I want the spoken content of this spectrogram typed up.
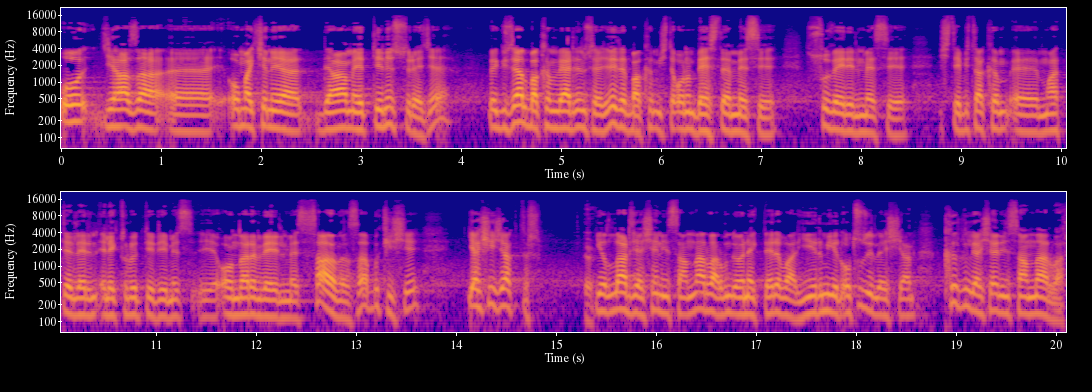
o cihaza, e, o makineye devam ettiğiniz sürece ve güzel bakım verdiğiniz sürece nedir bakım? İşte onun beslenmesi, su verilmesi, işte bir takım e, maddelerin elektrolit dediğimiz e, onların verilmesi sağlanırsa bu kişi yaşayacaktır. Yıllarca yaşayan insanlar var. Bunun örnekleri var. 20 yıl, 30 yıl yaşayan, 40 yıl yaşayan insanlar var.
